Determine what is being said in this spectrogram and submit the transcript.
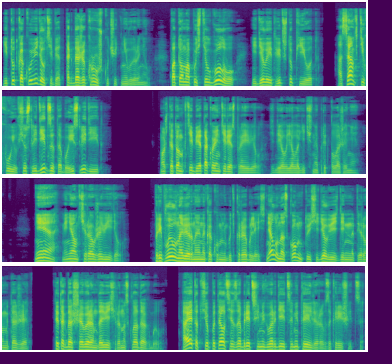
И тут, как увидел тебя, так даже кружку чуть не выронил. Потом опустил голову и делает вид, что пьет. А сам втихую все следит за тобой и следит. Может, это он к тебе такой интерес проявил? Сделал я логичное предположение. Не, меня он вчера уже видел. Приплыл, наверное, на каком-нибудь корабле. Снял у нас комнату и сидел весь день на первом этаже. Ты тогда с Шевером до вечера на складах был. А этот все пытался забредшими гвардейцами Тейлеров закорешиться.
